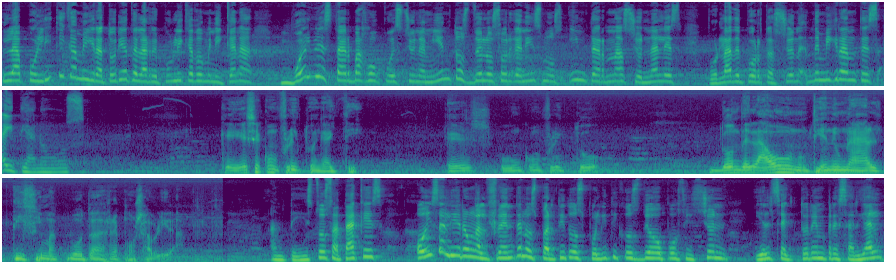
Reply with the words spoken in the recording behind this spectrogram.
La política migratoria de la República Dominicana vuelve a estar bajo cuestionamientos de los organismos internacionales por la deportación de migrantes haitianos. Que ese conflicto en Haití es un conflicto donde la ONU tiene una altísima cuota de responsabilidad. Ante estos ataques, hoy salieron al frente los partidos políticos de oposición y el sector empresarial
